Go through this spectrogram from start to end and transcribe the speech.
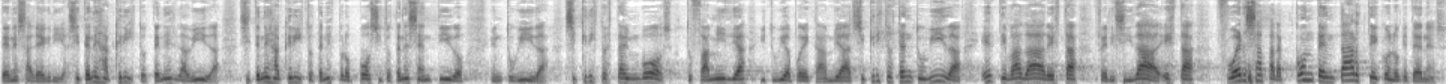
tenés alegría. Si tenés a Cristo, tenés la vida. Si tenés a Cristo, tenés propósito, tenés sentido en tu vida. Si Cristo está en vos, tu familia y tu vida puede cambiar. Si Cristo está en tu vida, Él te va a dar esta felicidad, esta fuerza para contentarte con lo que tenés.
